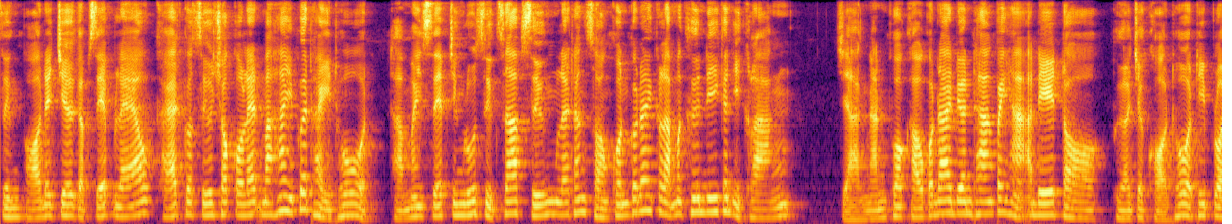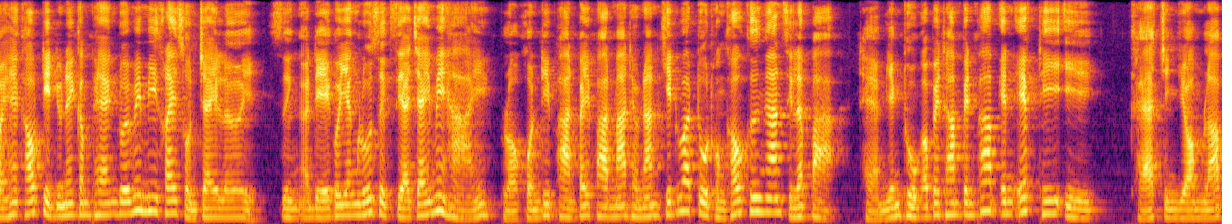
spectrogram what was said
ซึ่งพอได้เจอกับเซฟแล้วแคทก็ซื้อช็อกโกแลตมาให้เพื่อไถ่โทษทำให้เซฟจึงรู้สึกซาบซึ้ง และทั้งสองคนก็ได้กลับมาคืนดีกันอีกครั้ง จากนั้นพวกเขาก็ได้เดินทางไปหาอเดต่อ เพื่อจะขอโทษที่ปล่อยให้เขาติดอยู่ในกำแพงโดยไม่มีใครสนใจเลย ซึ่งอเดก็ยังรู้สึกเสียใจไม่หาย เพราะคนที่ผ่านไปผ่านมาแถวนั้นคิดว่าตูดของเขาคืองานศิลปะ แถมยังถูกเอาไปทำเป็นภาพ NFT อีก แคทจึงยอมรับ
